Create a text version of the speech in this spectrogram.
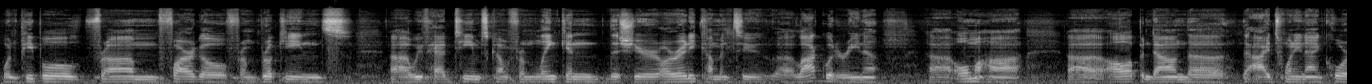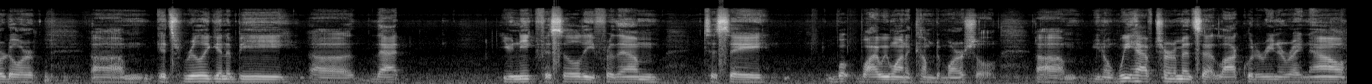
when people from Fargo, from Brookings, uh, we've had teams come from Lincoln this year already coming to uh, Lockwood Arena, uh, Omaha, uh, all up and down the, the I 29 corridor. Um, it's really going to be that unique facility for them to say wh- why we want to come to Marshall. Um, you know, we have tournaments at Lockwood Arena right now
